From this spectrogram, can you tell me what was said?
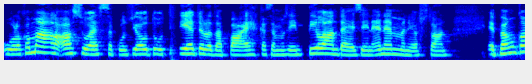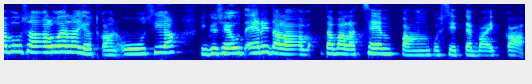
ulkomailla asuessa, kun joutuu tietyllä tapaa ehkä semmoisiin tilanteisiin enemmän jostain epämukavuusalueella, jotka on uusia, niin kyllä se joudut eri tavalla tsemppaan kuin sitten vaikka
